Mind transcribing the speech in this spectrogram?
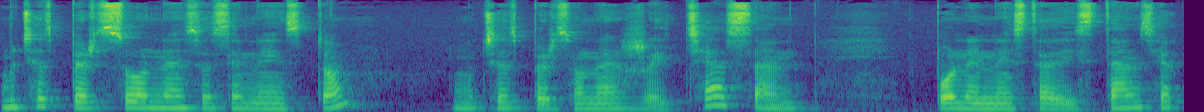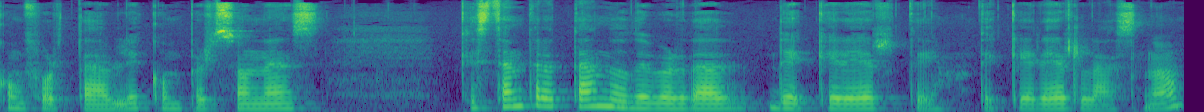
muchas personas hacen esto, muchas personas rechazan, ponen esta distancia confortable con personas que están tratando de verdad de quererte, de quererlas, ¿no?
